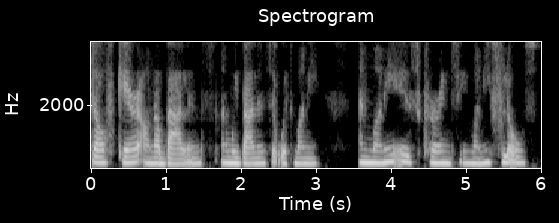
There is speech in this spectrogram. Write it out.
self care on a balance and we balance it with money. And money is currency, money flows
